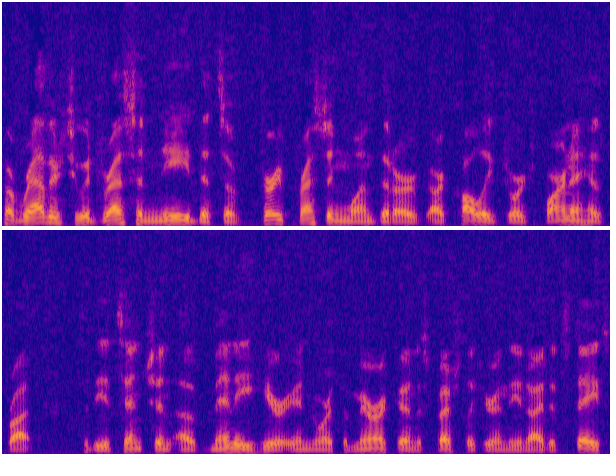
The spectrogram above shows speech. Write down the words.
but rather to address a need that's a very pressing one that our, our colleague George Barna has brought to the attention of many here in North America and especially here in the United States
